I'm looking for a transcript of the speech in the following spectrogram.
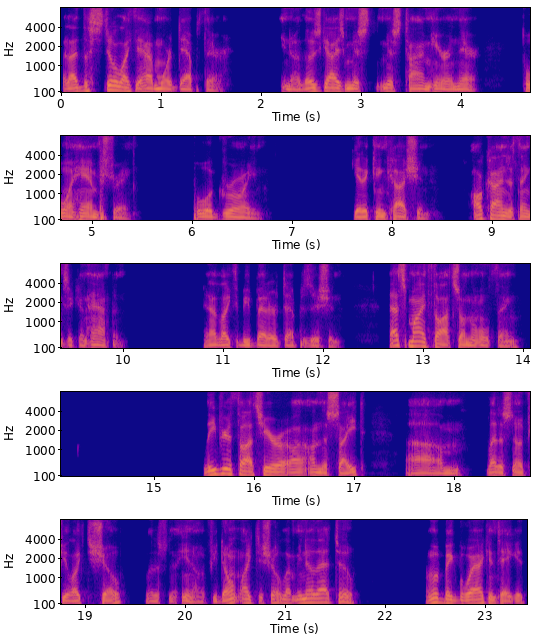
But I'd still like to have more depth there. You know, those guys miss miss time here and there. Pull a hamstring, pull a groin, get a concussion, all kinds of things that can happen. And I'd like to be better at that position. That's my thoughts on the whole thing. Leave your thoughts here on the site. Um, let us know if you like the show. Let us, you know, if you don't like the show, let me know that too. I'm a big boy; I can take it.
